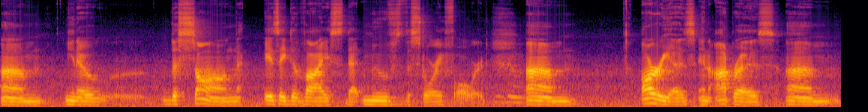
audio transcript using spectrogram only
um, you know, the song is a device that moves the story forward. Mm-hmm. Um, arias and operas um,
